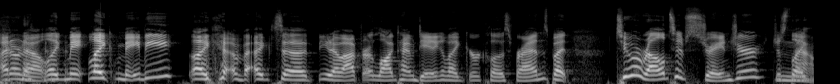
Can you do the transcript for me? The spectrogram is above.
I don't know. like may- like maybe like like to, you know, after a long time dating like your close friends, but to a relative stranger, just like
